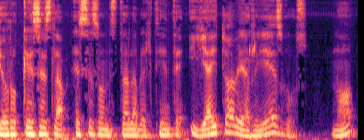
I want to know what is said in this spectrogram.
Yo creo que esa es, la, esa es donde está la vertiente. Y hay todavía riesgos, ¿no?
